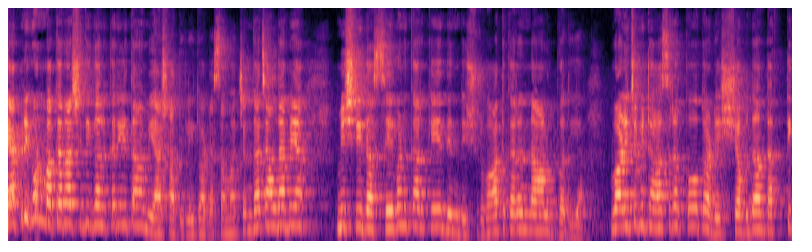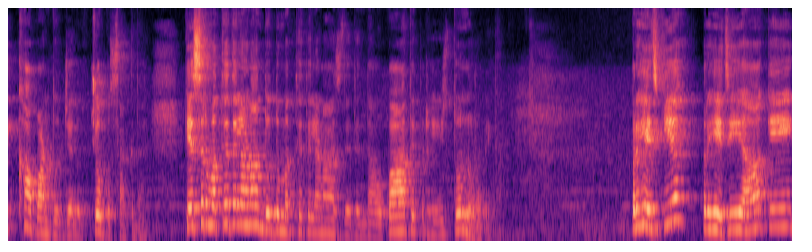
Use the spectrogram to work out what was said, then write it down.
ਕੈਪਰੀਕੌਨ ਮਕਰ ਰਾਸ਼ੀ ਦੀ ਗੱਲ ਕਰੀਏ ਤਾਂ ਵਿਆਹ ਸ਼ਾਦੀ ਲਈ ਤੁਹਾਡਾ ਸਮਾਂ ਚੰਗਾ ਚੱਲਦਾ ਪਿਆ। ਮਿਸ਼ਰੀ ਦਾ ਸੇਵਨ ਕਰਕੇ ਦਿਨ ਦੀ ਸ਼ੁਰੂਆਤ ਕਰਨ ਨਾਲ ਵਧੀਆ। ਵਾਣੀ 'ਚ ਮਿਠਾਸ ਰੱਖੋ, ਤੁਹਾਡੇ ਸ਼ਬਦਾਂ ਦਾ ਤਿੱਖਾਪਣ ਦੂਜੇ ਨੂੰ ਚੁੱਭ ਸਕਦਾ ਹੈ। ਕੇਸਰ ਮੱਥੇ ਤੇ ਲਾਣਾ, ਦੁੱਧ ਮੱਥੇ ਤੇ ਲਾਣਾ, ਅੱਜ ਦੇ ਦਿਨ ਦਾ ਉਪਾਅ ਤੇ ਪਰਹੇਜ਼ ਦੋਨੋਂ ਰਹੇਗਾ। ਪਰਹੇਜ਼ ਕੀ ਹੈ? ਪਰਹੇਜ਼ ਇਹ ਆ ਕਿ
